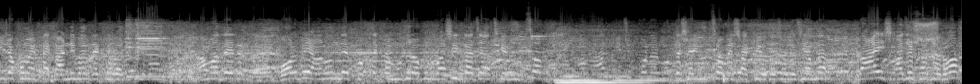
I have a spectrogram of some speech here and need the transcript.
এই রকম একটা কার্নিভাল দেখতে পাচ্ছি এবং আমাদের গর্বে, আনন্দে প্রত্যেকটা মধুরাপুরবাসীর কাছে আজকের উৎসব এবং আর কিছুক্ষণের মধ্যে সেই উৎসবে সাক্ষী হতে চলেছি আমরা প্রায় সাজো সাজো রথ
